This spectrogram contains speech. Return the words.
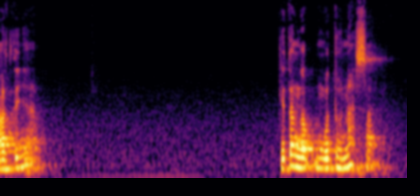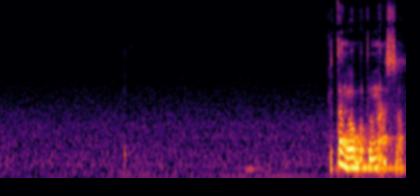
Artinya kita enggak butuh nasab Kita nggak butuh nasab.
